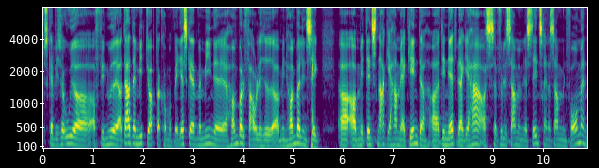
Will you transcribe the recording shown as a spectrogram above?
skal vi så ud og, og finde ud af, og der er det mit job, der kommer med. Jeg skal med min øh, håndboldfaglighed og min håndboldindsigt, og, og med den snak, jeg har med agenter, og det netværk, jeg har, og selvfølgelig sammen med min assistenttræner, sammen med min formand,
